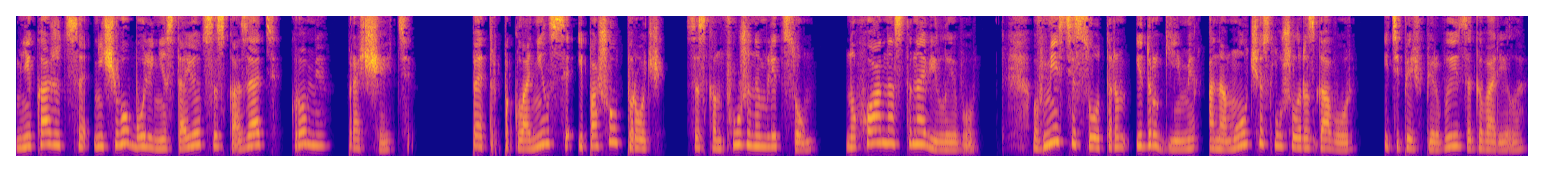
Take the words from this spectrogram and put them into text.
мне кажется, ничего более не остается сказать, кроме «прощайте». Петр поклонился и пошел прочь со сконфуженным лицом, но Хуана остановила его. Вместе с Отером и другими она молча слушала разговор и теперь впервые заговорила.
